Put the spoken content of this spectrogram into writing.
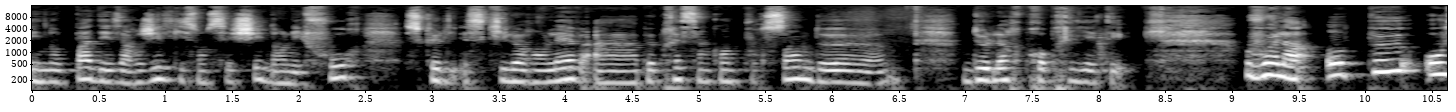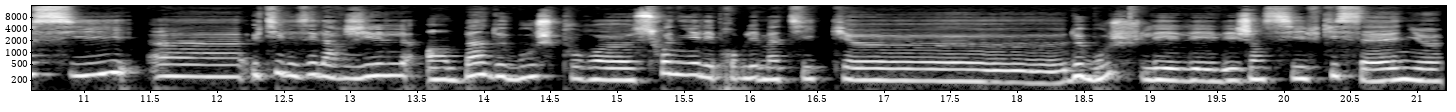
et non pas des argiles qui sont séchées dans les fours, ce, qui leur enlève à, peu près 50% de, de leur propriété. Voilà, on peut aussi euh, utiliser l'argile en bain de bouche pour euh, soigner les problématiques euh, de bouche, les, gencives qui saignent,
